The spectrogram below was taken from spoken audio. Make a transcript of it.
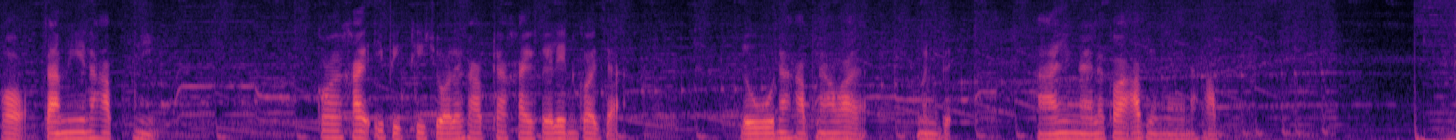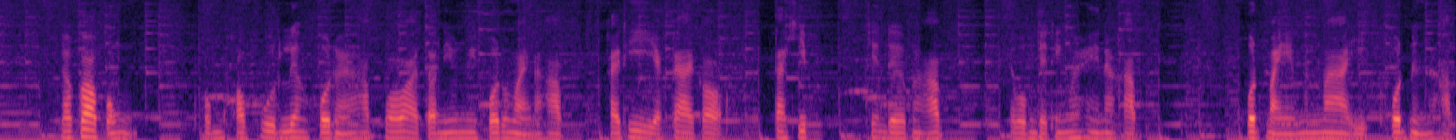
ก็ตามนี้นะครับนี่ก็คล้ายอีพิกทีชัวเลยครับ ถ้าใครเคยเล่นก็จะรู้นะครับนะว่ามันเป็นหายังไงแล้วก็อัพยังไงนะครับ แล้วก็ผมผมขอพูดเรื่องโค้ดหน่อยนะครับ เพราะว่าตอนนี้มันมีโค้ดใหม่นะครับ ใครที่อยากได้ก็ใต้คลิปเช่นเดิมนะครับ เดี๋ยวผมจะทิ้งไว้ให้นะครับ โค้ดใหม่มันมาอีกโค้ดหนึ่งนะครับ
